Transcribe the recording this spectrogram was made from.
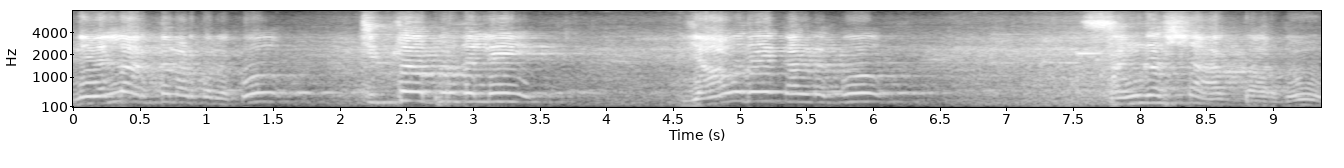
ನೀವೆಲ್ಲ ಅರ್ಥ ಮಾಡ್ಕೋಬೇಕು. ಚಿತ್ತಾಪುರದಲ್ಲಿ ಯಾವುದೇ ಕಾರಣಕ್ಕೂ ಸಂಘರ್ಷ ಆಗ್ಬಾರ್ದು.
